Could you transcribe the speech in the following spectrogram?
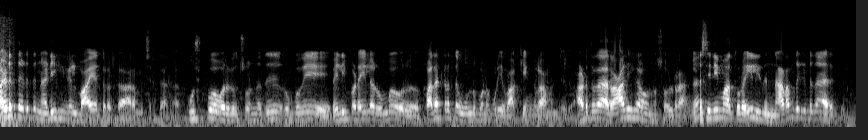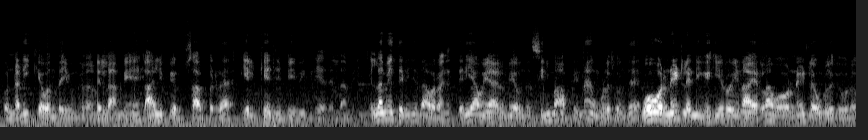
அடுத்தடுத்து நடிகைகள் வாயை திறக்க ஆரம்பிச்சிருக்காங்க. குஷ்பு அவர்கள் சொன்னது ரொம்பவே வெளிப்படையில் ரொம்ப ஒரு பதற்றத்தை உண்டு பண்ணக்கூடிய வாக்கியங்களாக அமைஞ்சது. அடுத்ததா ராதிகா ஒன்று சொல்றாங்க. சினிமா துறையில் இது நடந்துகிட்டு தான் இருக்கு. இப்போ நடிக்க வந்த இவங்க எல்லாமே லாலிபப் சாப்பிட்ற எல்கேஜி பேபி கிடையாது எல்லாமே. எல்லாமே தெரிஞ்சு தான் வராங்க. தெரியாம யாருமே வந்து சினிமா அப்படின்னா உங்களுக்கு வந்து ஓவர் நைட்ல நீங்க ஹீரோயின் ஆயிரலாம் ஓவர் நைட்ல உங்களுக்கு ஒரு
